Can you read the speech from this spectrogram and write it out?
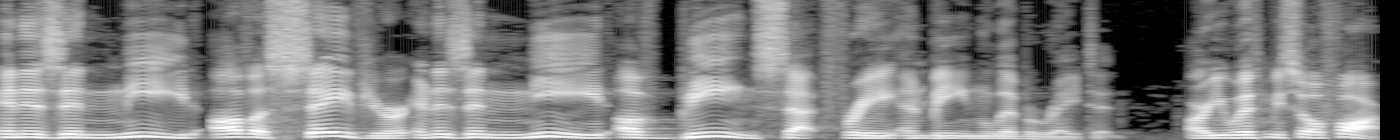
and is in need of a Savior and is in need of being set free and being liberated. Are you with me so far?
